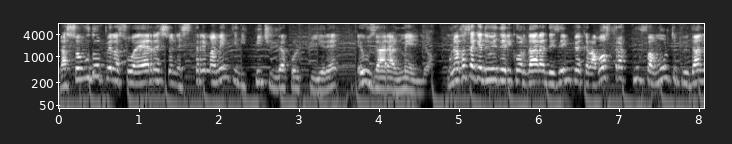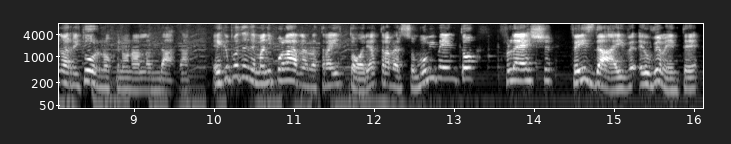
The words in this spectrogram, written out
la sua W e la sua R sono estremamente difficili da colpire e usare al meglio. Una cosa che dovete ricordare ad esempio è che la vostra Q fa molto più danno al ritorno che non all'andata e che potete manipolarla nella traiettoria attraverso movimento, flash, face dive e ovviamente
